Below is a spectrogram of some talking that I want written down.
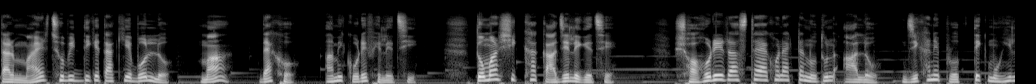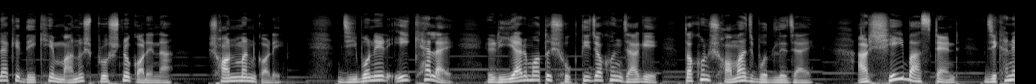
তার মায়ের ছবির দিকে তাকিয়ে বলল, মা, দেখো, আমি করে ফেলেছি। তোমার শিক্ষা কাজে লেগেছে। শহরের রাস্তা এখন একটা নতুন আলো, যেখানে প্রত্যেক মহিলাকে দেখে মানুষ প্রশ্ন করে না, সম্মান করে। জীবনের এই খেলায় রিয়ার মতো শক্তি যখন জাগে, তখন সমাজ বদলে যায়। আর সেই বাসস্ট্যান্ড, যেখানে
